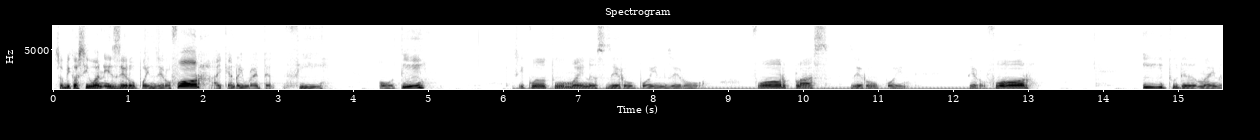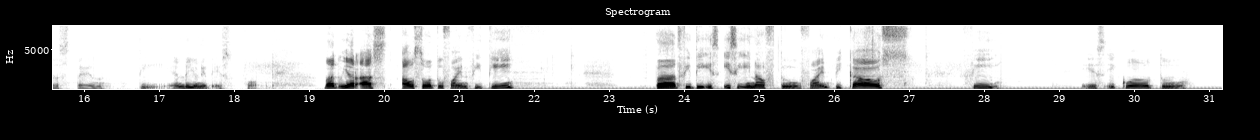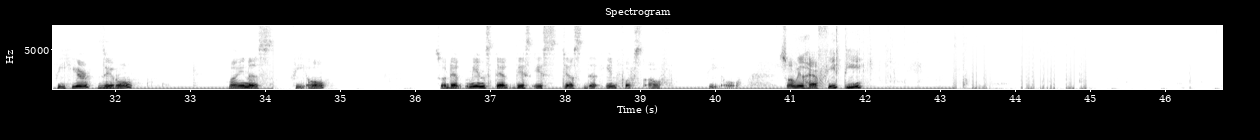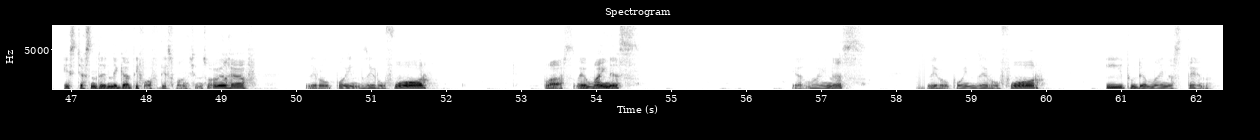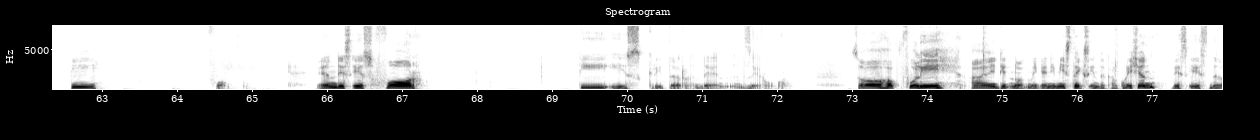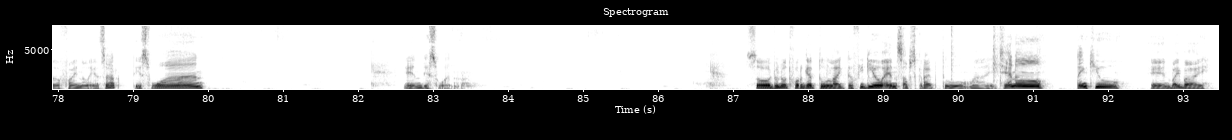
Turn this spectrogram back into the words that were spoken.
so because C1 is 0 0.04 I can rewrite that V OT is equal to minus 0 0.04 plus 0 0.04 e to the minus 10t and the unit is volt but we are asked also to find vt but vt is easy enough to find because v is equal to v here 0 minus vo so that means that this is just the inverse of vo so we'll have vt is just the negative of this function. So we'll have 0 0.04 plus uh, minus yeah minus 0 0.04 e to the minus 10 t 4 and this is for t is greater than 0 so hopefully I did not make any mistakes in the calculation. This is the final answer. This one and this one. So do not forget to like the video and subscribe to my channel. Thank you and bye-bye.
